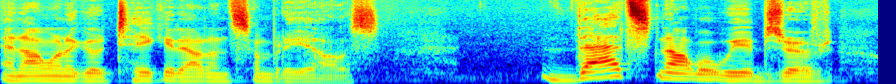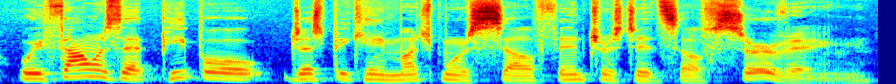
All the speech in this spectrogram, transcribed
and I want to go take it out on somebody else. That's not what we observed. What we found was that people just became much more self interested, self serving,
